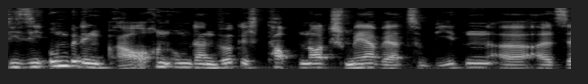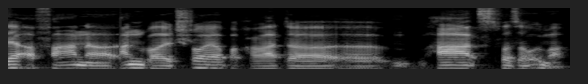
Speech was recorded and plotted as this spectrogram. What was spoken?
die sie unbedingt brauchen, um dann wirklich top-notch Mehrwert zu bieten, äh, als sehr erfahrener Anwalt, Steuerberater, äh, Arzt, was auch immer?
